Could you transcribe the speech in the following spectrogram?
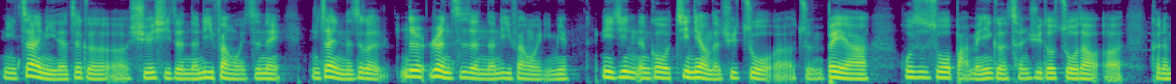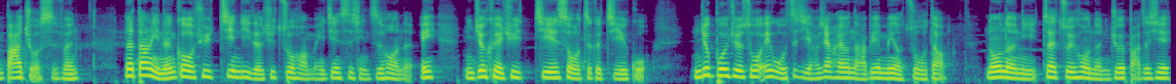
你在你的这个呃学习的能力范围之内，你在你的这个认认知的能力范围里面，你已经能够尽量的去做呃准备啊，或是说把每一个程序都做到呃可能八九十分。那当你能够去尽力的去做好每一件事情之后呢，哎，你就可以去接受这个结果，你就不会觉得说，哎，我自己好像还有哪边没有做到。然后呢，你在最后呢，你就会把这些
